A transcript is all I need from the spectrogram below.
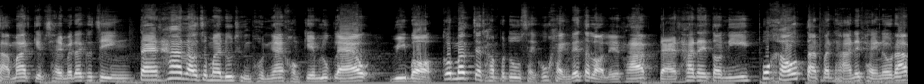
สามารถเก็บชัยมาได้ก็จริง แต่ถ้าเราจะมาดูถึงผลงานของเกมลุกแล้ววีบอกก็มักจะทำประตูใส่คู่แข่งได้ตลอดเลยครับ แต่ถ้าในตอนนี้พวกเขาตัดปัญหาในแผงแนวรับ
